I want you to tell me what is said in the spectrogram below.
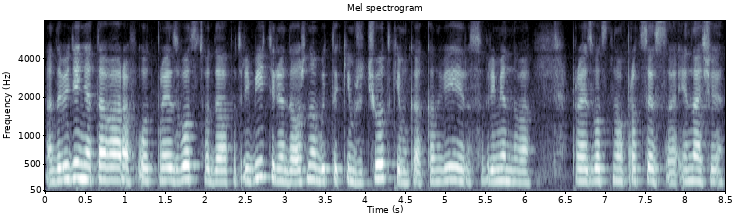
Доведение товаров от производства до потребителя должно быть таким же четким, как конвейер современного производственного процесса, иначе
